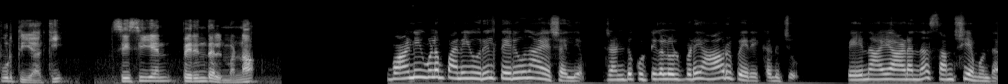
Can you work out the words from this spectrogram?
പൂർത്തിയാക്കി. C C N Perinthalmanna. Vaniyamkulam പനയൂരിൽ തെരുവുനായ ശല്യം. രണ്ട് കുട്ടികൾ ഉൾപ്പെടെ ആറു പേരെ കടിച്ചു. പേനായ ആണെന്ന് സംശയമുണ്ട്.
